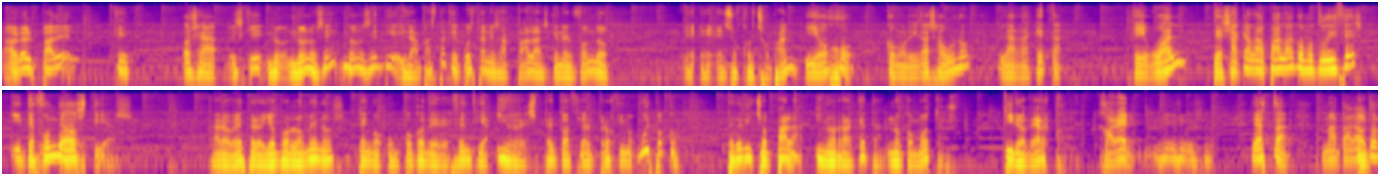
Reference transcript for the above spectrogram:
Ahora el pádel, ¿qué? O sea, Es que no, no lo sé, no lo sé, tío. Y la pasta que cuestan esas palas, que en el fondo eh, eh, eso es corchopán. y ojo, como digas a uno, la raqueta. Que igual te saca la pala, como tú dices, y te funde a hostias. Claro, ¿ves? Pero yo por lo menos tengo un poco de decencia y respeto hacia el prójimo. Muy poco. Pero he dicho pala y no raqueta, no como otros. Tiro de arco. Joder. ya está. Matagatos,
